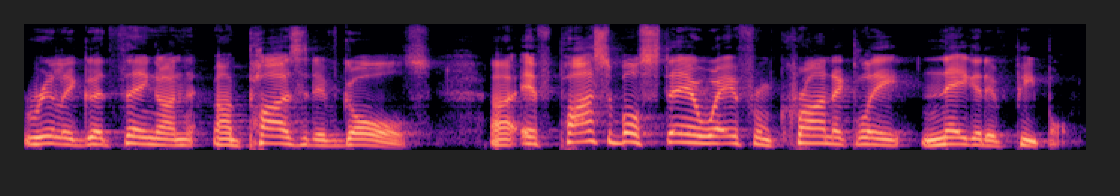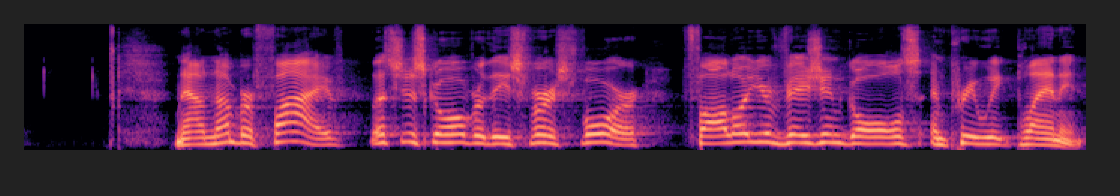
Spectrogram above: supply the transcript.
really good thing on, on positive goals. Uh, if possible, stay away from chronically negative people. Now, number five, let's just go over these first four. Follow your vision, goals, and pre week planning.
